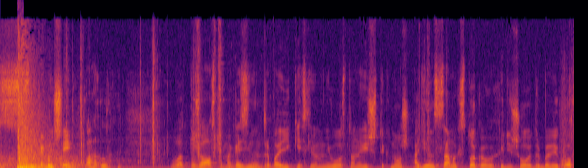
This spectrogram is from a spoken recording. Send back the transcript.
Сука, мишень падла. Вот, пожалуйста, магазинный дробовик, если на него установить штык-нож. Один из самых стоковых и дешевых дробовиков,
